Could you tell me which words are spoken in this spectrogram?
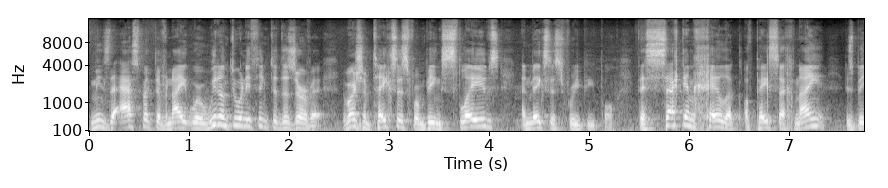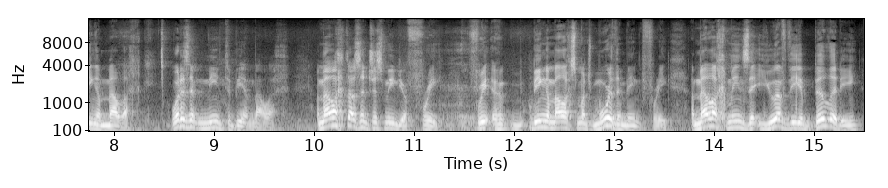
means the aspect of night where we don't do anything to deserve it. The Hashem takes us from being slaves and makes us free people. The second chelik of Pesach night is being a melech. What does it mean to be a melech? Melech doesn't just mean you're free. free uh, being a melech is much more than being free. A melech means that you have the ability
